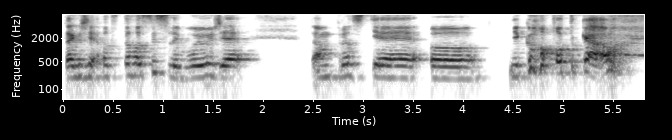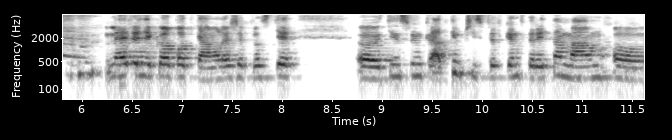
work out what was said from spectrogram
Takže od toho si slibuju, že tam prostě o, někoho potkám. ne, že někoho potkám, ale že prostě o, tím svým krátkým příspěvkem, který tam mám, o,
